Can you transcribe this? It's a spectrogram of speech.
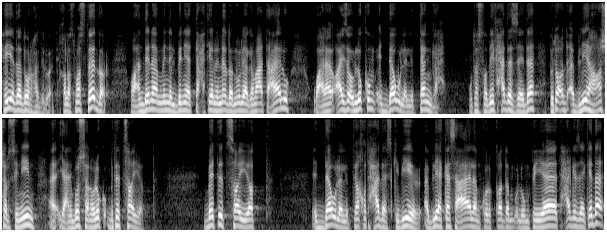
هي ده دورها دلوقتي. خلاص مصر تقدر وعندنا من البنية التحتية اللي نقدر نقول يا جماعة تعالوا وعايز أقول لكم الدولة اللي بتنجح وتستضيف حدث زي ده بتقعد قبليها 10 سنين يعني بصوا أنا أقول لكم بتتصيد. بتتصيد. الدولة اللي بتاخد حدث كبير قبليها كأس عالم كرة قدم أولمبياد حاجة زي كده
